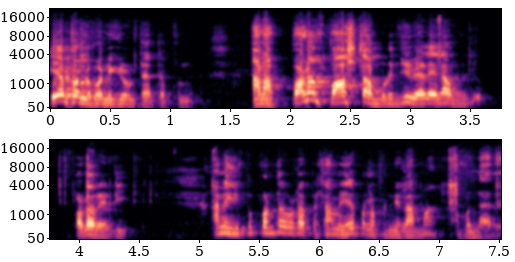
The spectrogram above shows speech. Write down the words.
ஏப்ரலில் பண்ணிக்கணும் தப்புன்னு ஆனால் படம் ஃபாஸ்ட்டாக முடிஞ்சு வேலையெல்லாம் முடிஞ்சு படம் ரெடி ஆனால் இப்போ பண்ணுறத விட பேசாமல் ஏப்ரலில் பண்ணிடலாமா? அப்படின்னாரு.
